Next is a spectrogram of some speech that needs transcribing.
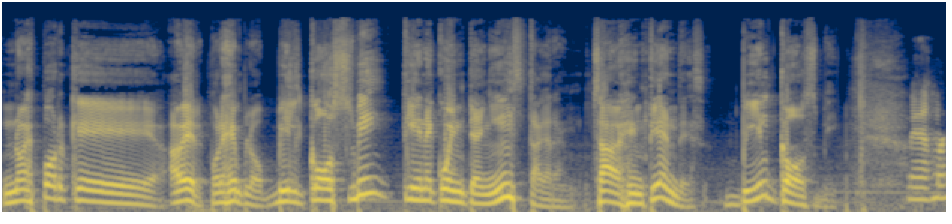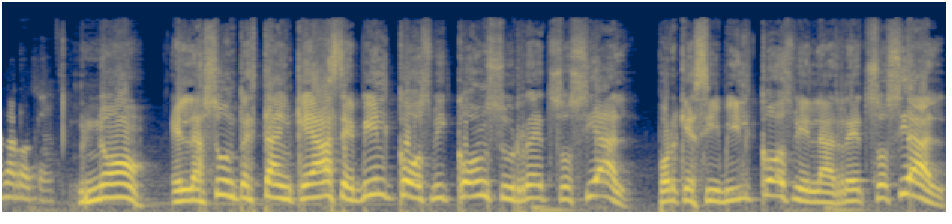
no es porque, a ver, por ejemplo, Bill Cosby tiene cuenta en Instagram, ¿sabes? ¿Entiendes? Bill Cosby. Me das más la razón. No, el asunto está en qué hace Bill Cosby con su red social. Porque si Bill Cosby en la red social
